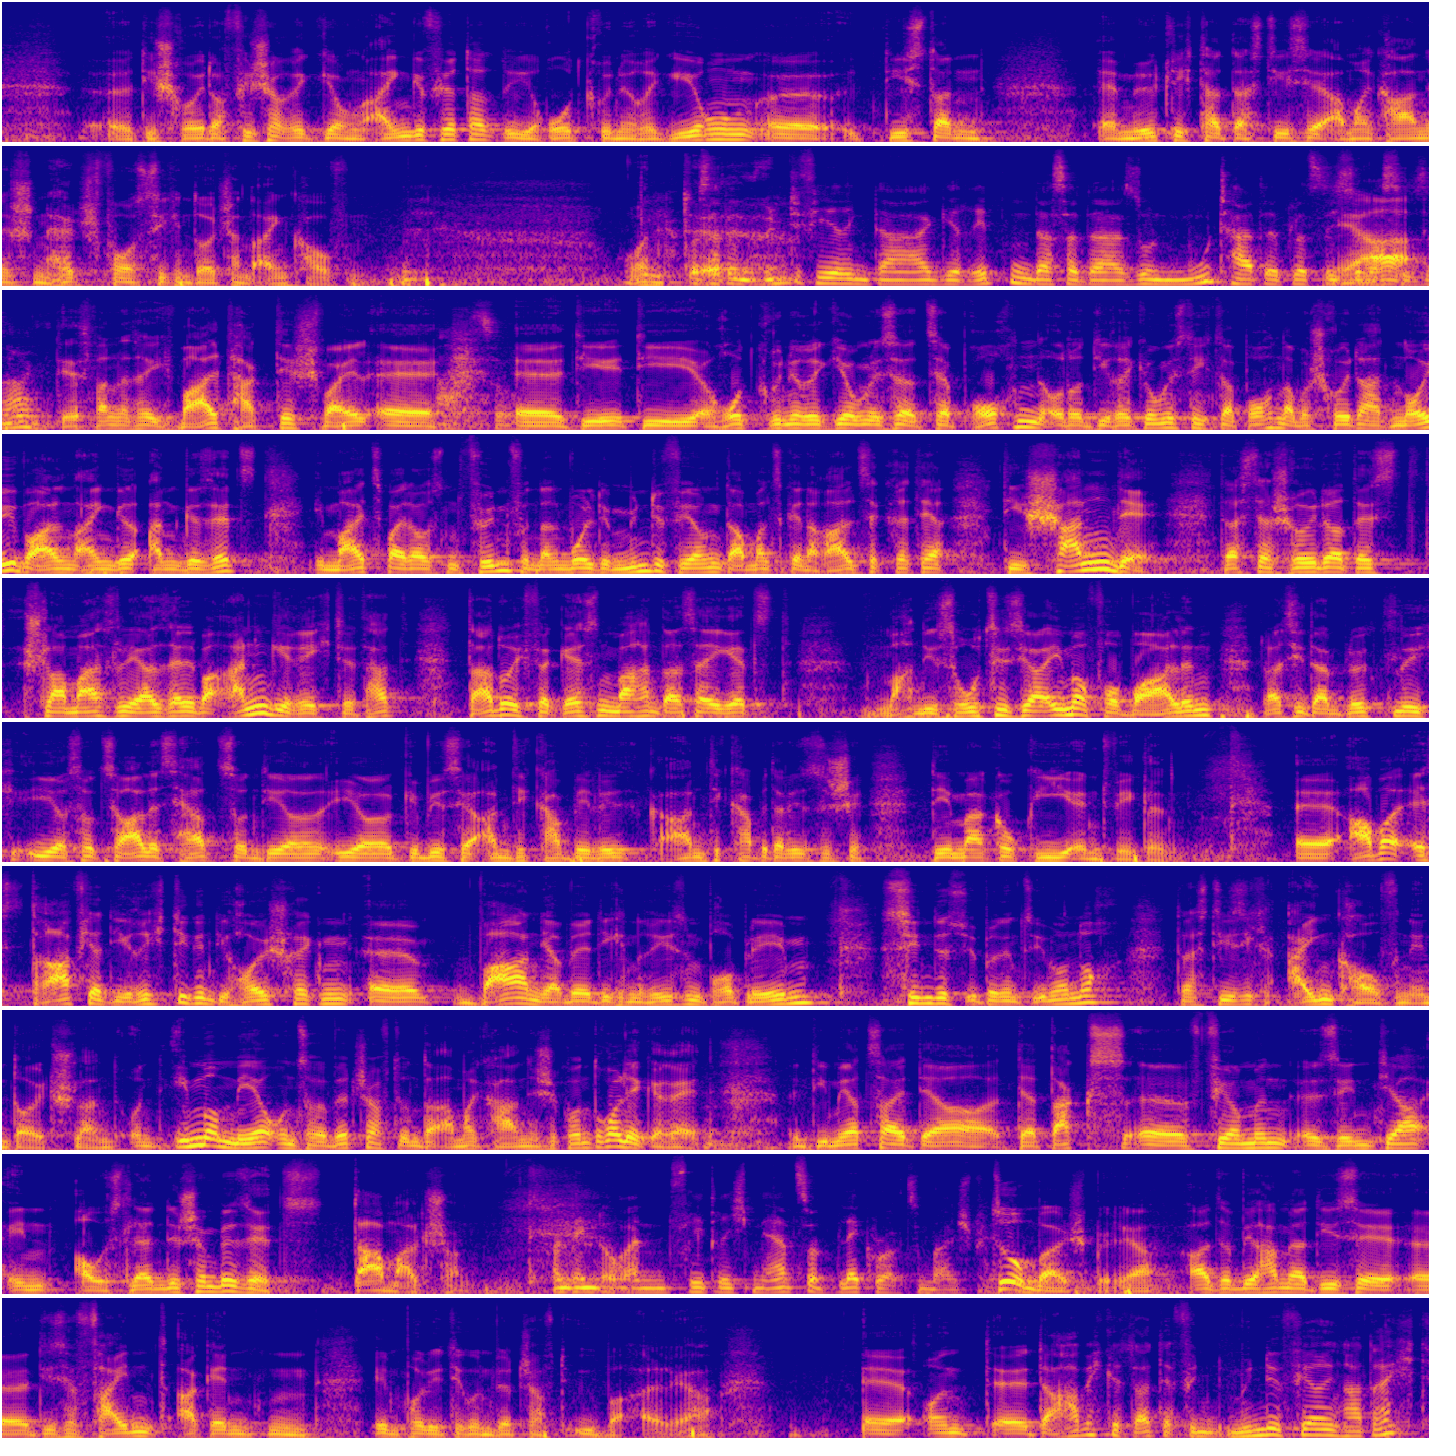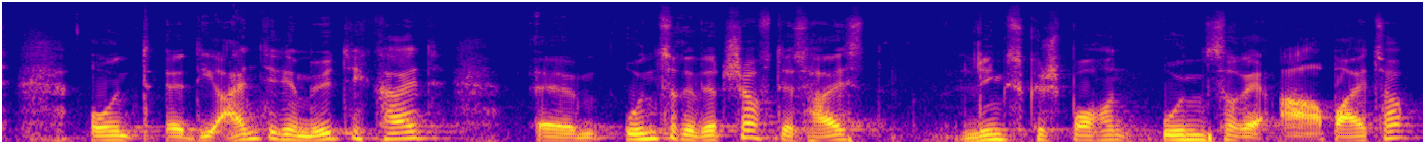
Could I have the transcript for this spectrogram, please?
äh, die Schröder-Fischer-Regierung eingeführt hat, die rot-grüne Regierung, die es dann ermöglicht hat, dass diese amerikanischen Hedgefonds sich in Deutschland einkaufen. Und, Was hat denn Müntefering da geritten, dass er da so einen Mut hatte, plötzlich ja, sowas zu sagen? Das war natürlich wahltaktisch, weil äh, so. äh, die, die rot-grüne Regierung ist ja zerbrochen oder die Regierung ist nicht zerbrochen, aber Schröder hat Neuwahlen angesetzt im Mai 2005 und dann wollte Müntefering, damals Generalsekretär, die Schande, dass der Schröder das Schlamassel ja selber angerichtet hat, dadurch vergessen machen, dass er jetzt, machen die Sozis ja immer vor Wahlen, dass sie dann plötzlich ihr soziales Herz und ihr, ihr gewisse antikapitalistische Demagogie entwickeln. Äh, aber es traf ja die Richtigen, die Heuschrecken äh, waren ja wirklich ein Riesenproblem, sind es übrigens immer noch, dass die sich einkaufen in Deutschland und immer mehr unsere Wirtschaft unter amerikanische Kontrolle gerät. Die Mehrzahl der, der DAX-Firmen sind ja in ausländischem Besitz, damals schon. Man denkt auch an Friedrich Merz und BlackRock zum Beispiel. Zum Beispiel, ja. Also wir haben ja diese, äh, diese Feindagenten in Politik und Wirtschaft überall. Ja. Äh, und äh, da habe ich gesagt, der Mündefering hat recht. Und äh, die einzige Möglichkeit, ähm, unsere Wirtschaft, das heißt links gesprochen, unsere Arbeiter,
